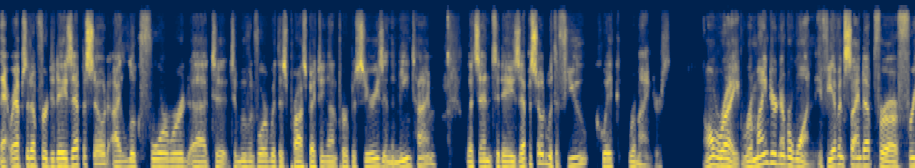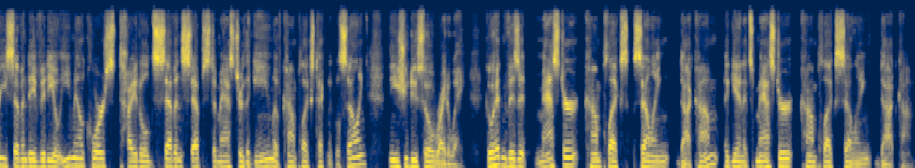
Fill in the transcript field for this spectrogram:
that wraps it up for today's episode. I look forward uh, to, to moving forward with this Prospecting on Purpose series. In the meantime, let's end today's episode with a few quick reminders. All right, reminder number one if you haven't signed up for our free seven day video email course titled Seven Steps to Master the Game of Complex Technical Selling, then you should do so right away. Go ahead and visit mastercomplexselling.com. Again, it's mastercomplexselling.com.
